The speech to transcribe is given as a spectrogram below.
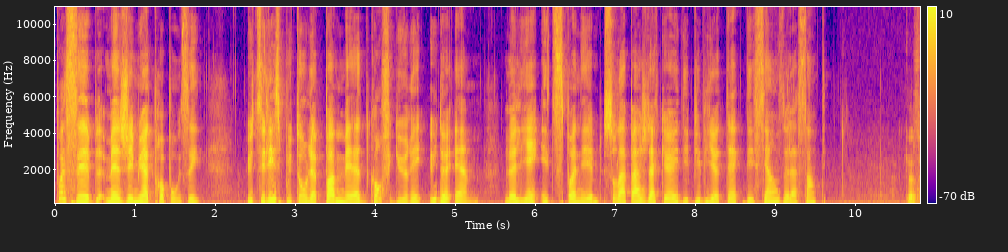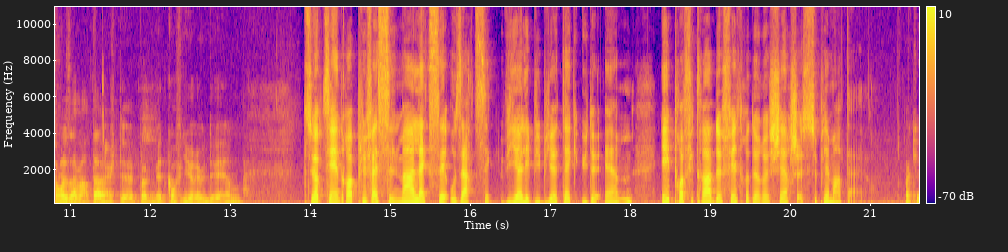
Possible, mais j'ai mieux à te proposer. Utilise plutôt le PubMed configuré U2M. Le lien est disponible sur la page d'accueil des bibliothèques des sciences de la santé. Quels sont les avantages de PubMed configuré U2M? Tu obtiendras plus facilement l'accès aux articles via les bibliothèques U2M et profiteras de filtres de recherche supplémentaires. OK.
